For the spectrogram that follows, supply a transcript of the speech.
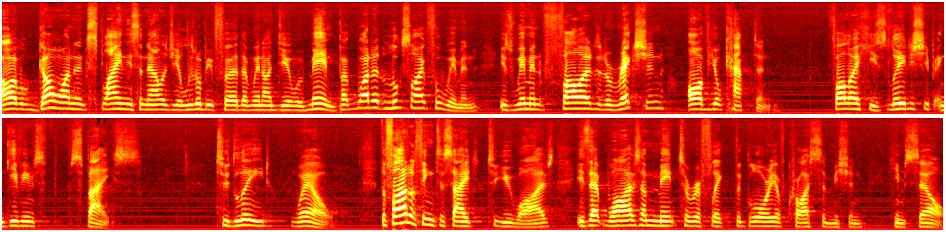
I will go on and explain this analogy a little bit further when I deal with men. But what it looks like for women is women follow the direction of your captain, follow his leadership and give him space to lead well. The final thing to say to you, wives, is that wives are meant to reflect the glory of Christ's submission himself.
